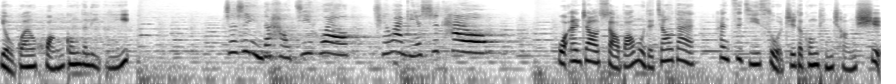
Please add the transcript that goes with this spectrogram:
有关皇宫的礼仪。这是你的好机会哦，千万别失态哦！我按照小保姆的交代和自己所知的宫廷常识，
